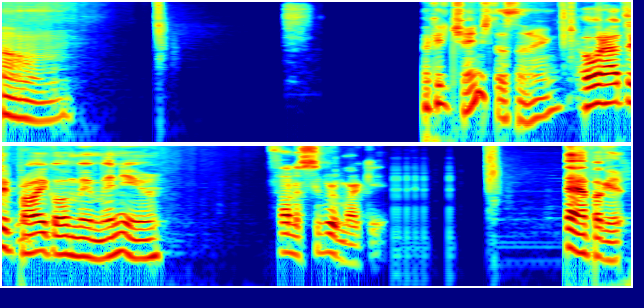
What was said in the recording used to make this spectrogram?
how. Um. I could change the setting. I would have to probably go in my menu. Found a supermarket. Yeah, fuck it.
